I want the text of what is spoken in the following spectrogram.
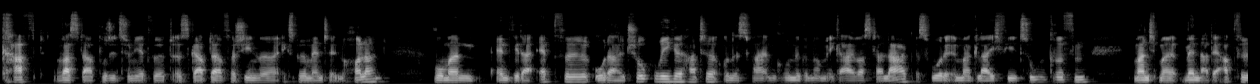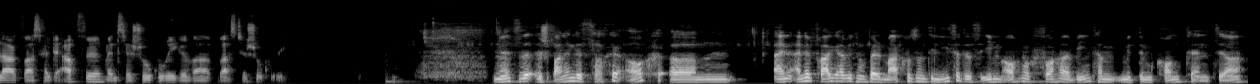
Kraft, was da positioniert wird. Es gab da verschiedene Experimente in Holland, wo man entweder Äpfel oder halt Schokoriegel hatte und es war im Grunde genommen egal, was da lag. Es wurde immer gleich viel zugegriffen. Manchmal, wenn da der Apfel lag, war es halt der Apfel. Wenn es der Schokoriegel war, war es der Schokoriegel. Ja, das ist eine spannende Sache auch. Ähm, eine, eine Frage habe ich noch, weil Markus und Elisa das eben auch noch vorher erwähnt haben mit dem Content, ja.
